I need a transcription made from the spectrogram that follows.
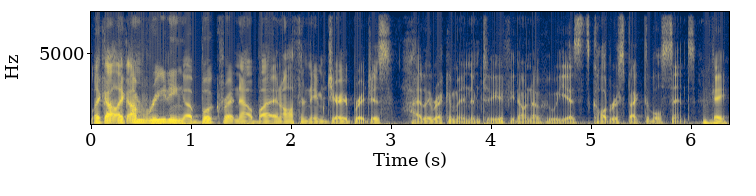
Like I, like I'm reading a book right now by an author named Jerry Bridges. Highly recommend him to you if you don't know who he is. It's called Respectable Sins. Okay,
